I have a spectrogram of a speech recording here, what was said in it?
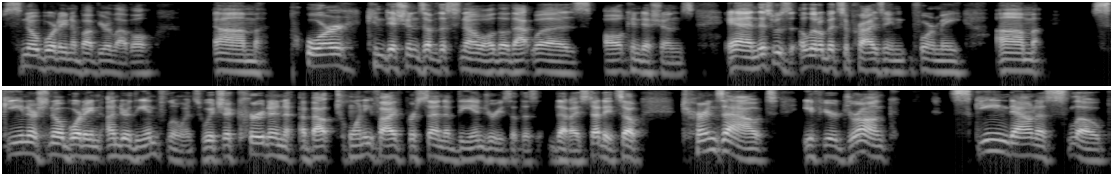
snowboarding above your level. Um, poor conditions of the snow, although that was all conditions. And this was a little bit surprising for me. Um, skiing or snowboarding under the influence, which occurred in about 25% of the injuries of this that I studied. So turns out if you're drunk, skiing down a slope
